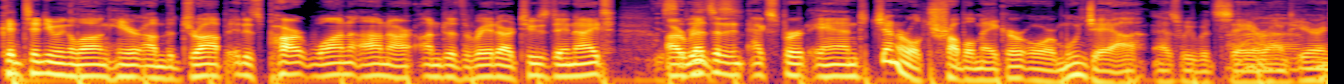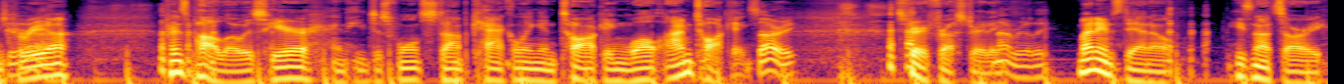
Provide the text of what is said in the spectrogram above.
Continuing along here on the drop, it is part one on our Under the Radar Tuesday night. Yes, our it is. resident expert and general troublemaker, or munjea, as we would say Ah, around here in munjea. Korea, Prince Paolo is here, and he just won't stop cackling and talking while I'm talking. Sorry. It's very frustrating. Not really. My name's Danno. He's not sorry.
